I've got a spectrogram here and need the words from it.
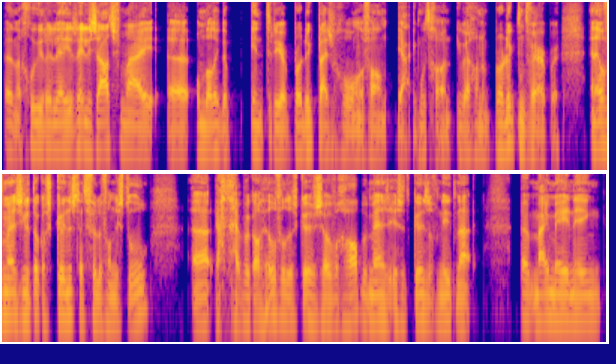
een goede realisatie voor mij. eh, omdat ik de interieur productprijs gewonnen van... Ja, ik moet gewoon, ik ben gewoon een productontwerper. En heel veel mensen zien het ook als kunst, het vullen van die stoel. Eh, ja, daar heb ik al heel veel discussies over gehad. Bij mensen, is het kunst of niet? Nou, eh, mijn mening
